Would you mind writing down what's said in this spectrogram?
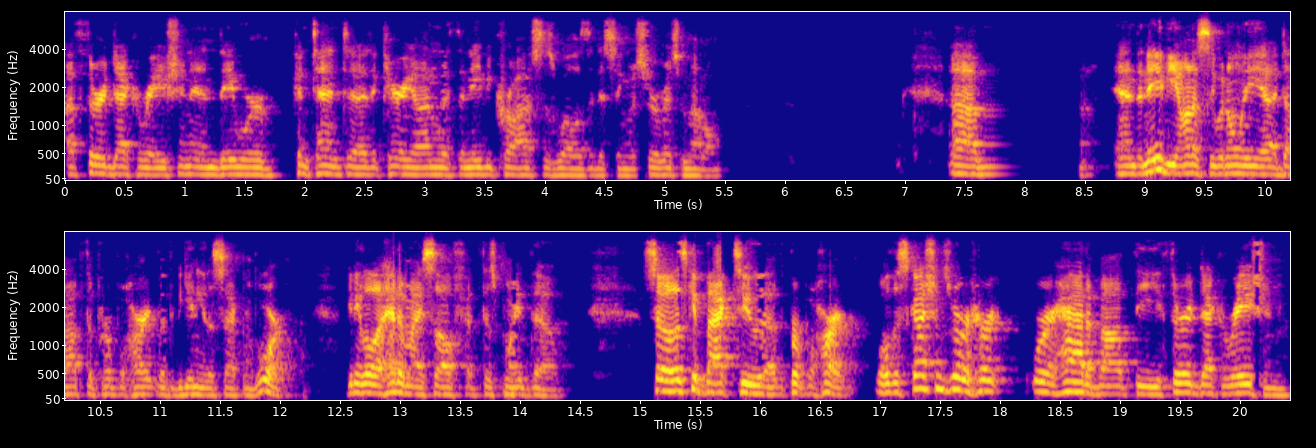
a third decoration, and they were content uh, to carry on with the Navy Cross as well as the Distinguished Service Medal. Um, and the Navy honestly would only adopt the Purple Heart with the beginning of the Second War. Getting a little ahead of myself at this point, though. So let's get back to uh, the Purple Heart. Well, discussions were, heard, were had about the third decoration.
